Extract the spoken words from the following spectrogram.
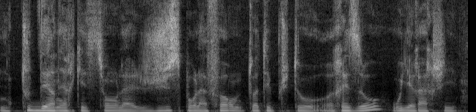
une toute dernière question, là, juste pour la forme. Toi, tu es plutôt réseau ou hiérarchie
